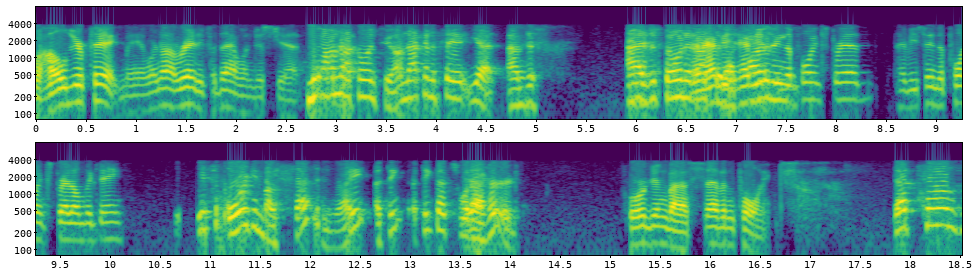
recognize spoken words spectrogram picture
Well, hold your pick, man. We're not ready for that one just yet. No, I'm not going to. I'm not going to say it yet. I'm just I'm just throwing it And out have there. you have you seen me- the point spread? Have you seen the point spread on the game? It's Oregon by seven, right? I think I think that's what Yeah. I heard. Oregon by seven points. That sounds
